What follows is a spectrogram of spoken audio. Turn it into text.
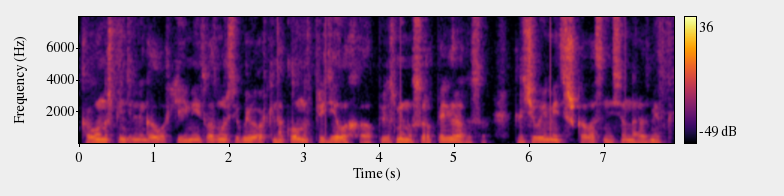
Колонна шпиндельной головки имеет возможность регулировки наклона в пределах а, плюс-минус 45 градусов, для чего имеется шкала с нанесенной разметкой.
